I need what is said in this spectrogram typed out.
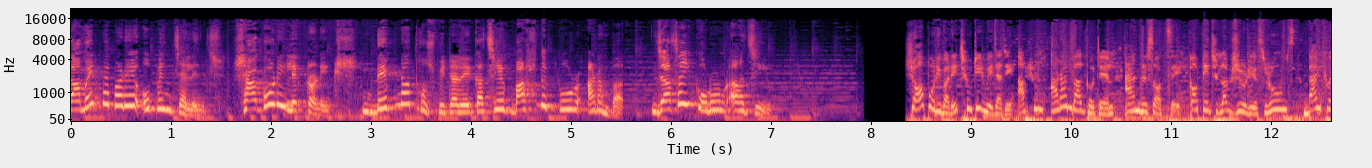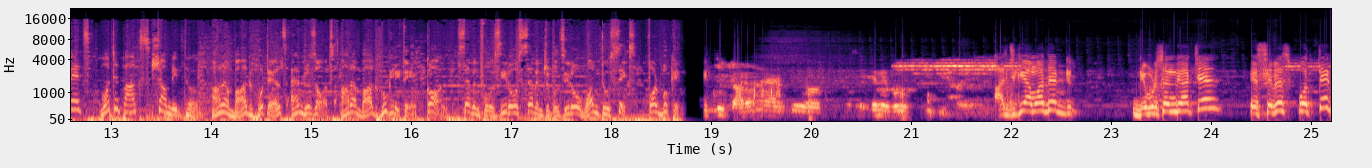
দামের ব্যাপারে open challenge Sagar electronics Debnath হসপিটালের কাছে বাসুদেবপুর আরামবাগ। যাচাই করুন আজই। সপরিবারে ছুটির মেজাজে আসুন আরামবাগ হোটেল অ্যান্ড রিসর্টসে। Cottage luxurious rooms banquets water parks সমৃদ্ধ। Arambag Hotels and Resorts, Arambag Hooghly Call 740 for booking. কি কারণে আর কি এসেছেন এবং আজকে আমাদের ডেপুটেশন দেওয়া হচ্ছে এসএফএস প্রত্যেক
